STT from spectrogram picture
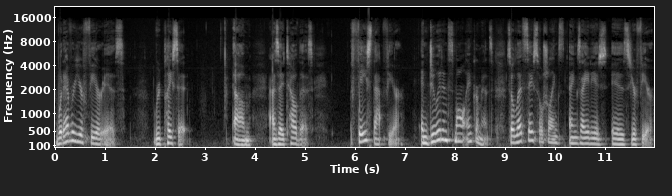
whatever your fear is, replace it. Um, as I tell this, face that fear and do it in small increments. So let's say social anxiety is, is your fear,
